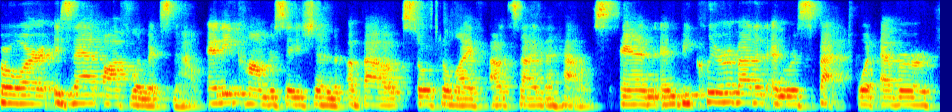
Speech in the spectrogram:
Or is that off limits now? Any conversation about social life outside the house and, and be clear about it and respect whatever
